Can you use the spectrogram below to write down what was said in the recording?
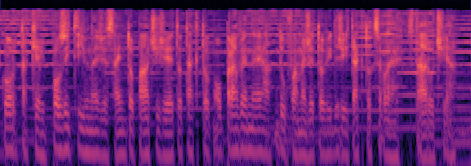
Skôr také pozitívne, že sa im to páči, že je to takto opravené a dúfame, že to vydrží takto celé stáročia.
